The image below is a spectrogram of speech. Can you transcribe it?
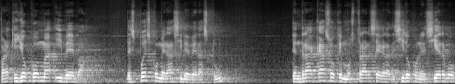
para que yo coma y beba? Después comerás y beberás tú. ¿Tendrá acaso que mostrarse agradecido con el siervo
